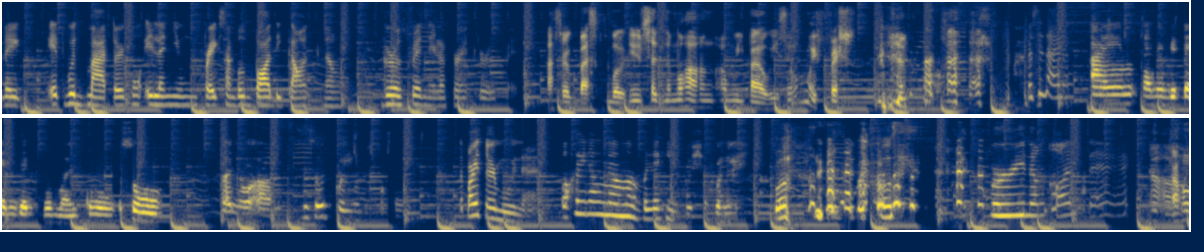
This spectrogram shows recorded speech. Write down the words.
like, it would matter kung ilan yung, for example, body count ng girlfriend nila, current girlfriend? After basketball, yung sad na mukha kang amoy pawis. So, may fresh. Kasi naalala, I'm an independent woman. Kung, so, ano, um, susuot ko yung gusto ko. sa partner muna. Okay lang naman, balahibo siya. Balahibo. Furry ng konti. Oo. Ako,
